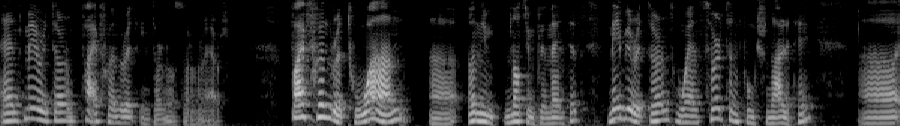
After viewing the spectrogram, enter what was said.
and may return 500 internal server error. 501 uh, not implemented may be returned when certain functionality uh,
